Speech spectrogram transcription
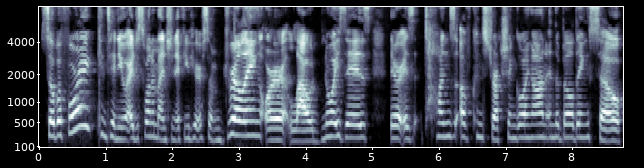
So, before I continue, I just want to mention if you hear some drilling or loud noises, there is tons of construction going on in the building. So,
